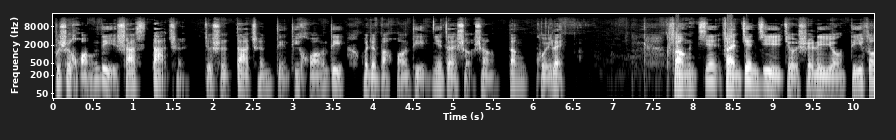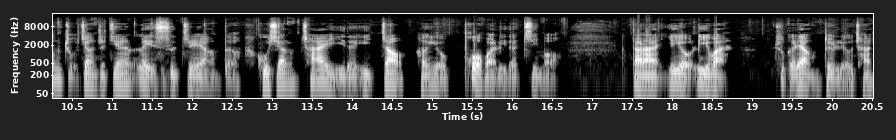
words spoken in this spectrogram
不是皇帝杀死大臣，就是大臣顶替皇帝，或者把皇帝捏在手上当傀儡。反间反间计就是利用敌方主将之间类似这样的互相猜疑的一招很有破坏力的计谋。当然也有例外，诸葛亮对刘禅。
